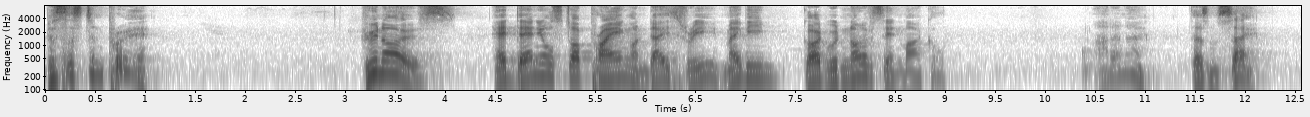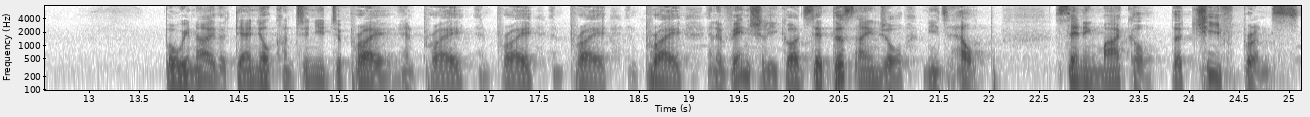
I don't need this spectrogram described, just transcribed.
Persist in prayer. Who knows? Had Daniel stopped praying on day three, maybe God would not have sent Michael. I don't know. Doesn't say. But we know that Daniel continued to pray and pray and pray and pray and pray. And eventually, God said, This angel needs help, sending Michael, the chief prince.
